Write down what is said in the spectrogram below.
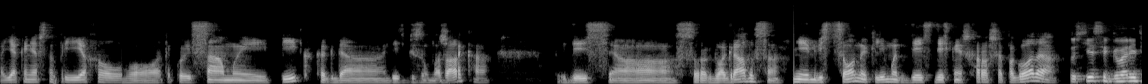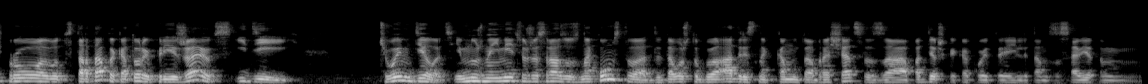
Я, конечно, приехал в такой самый пик, когда здесь безумно жарко. Здесь э, 42 градуса. Не инвестиционный климат, здесь, здесь, конечно, хорошая погода. То есть, если говорить про вот стартапы, которые приезжают с идеей, чего им делать? Им нужно иметь уже сразу знакомство для того, чтобы адресно к кому-то обращаться за поддержкой какой-то или там за советом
